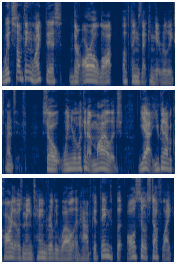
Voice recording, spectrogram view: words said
with something like this, there are a lot of things that can get really expensive. So when you're looking at mileage, yeah, you can have a car that was maintained really well and have good things, but also stuff like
